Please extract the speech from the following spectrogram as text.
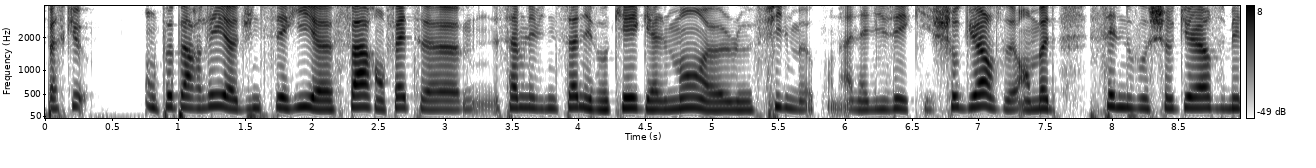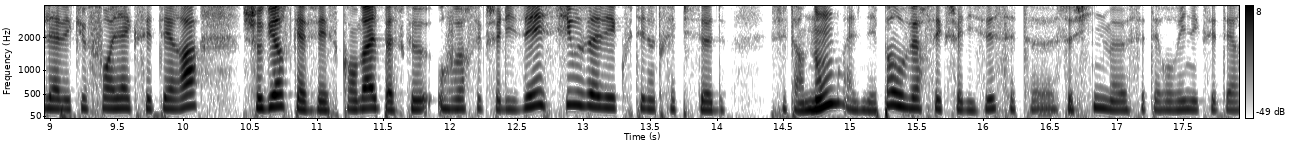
Parce que on peut parler euh, d'une série euh, phare. En fait, euh, Sam Levinson évoquait également le film qu'on a analysé qui est Showgirls, en mode c'est le nouveau Showgirls, mêlé avec Euphoria, etc. Showgirls qui a fait scandale parce que oversexualisé. Si vous avez écouté notre épisode, c'est un non, elle n'est pas oversexualisée, cette, ce film, cette héroïne, etc.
